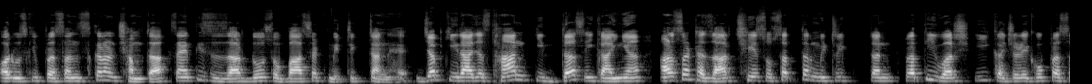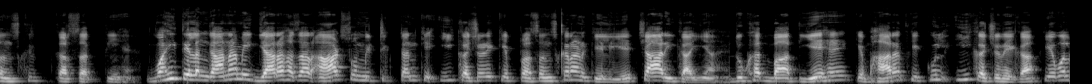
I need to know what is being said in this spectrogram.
और उसकी प्रसंस्करण क्षमता सैंतीस मीट्रिक टन है, जबकि राजस्थान की 10 इकाइयाँ अड़सठ मीट्रिक टन प्रति वर्ष ई कचरे को प्रसंस्कृत कर सकती हैं। वहीं तेलंगाना में 11,800 मीट्रिक टन के ई कचरे के प्रसंस्करण के लिए चार इकाइयाँ हैं। दुखद बात यह है कि भारत के कुल ई कचरे का केवल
